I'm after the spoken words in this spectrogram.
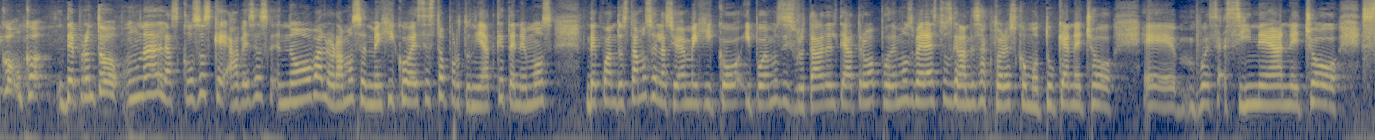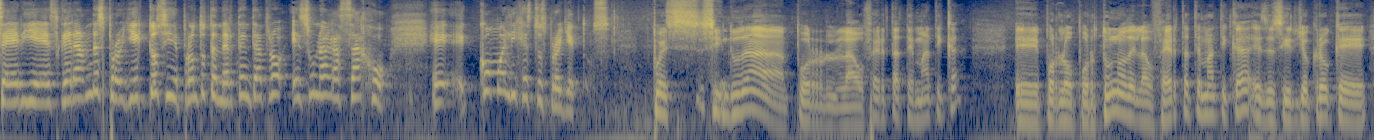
co- co- de pronto una de las cosas que a veces no valoramos en México es esta oportunidad que tenemos de cuando estamos en la Ciudad de México y podemos disfrutar del teatro, podemos ver a estos grandes actores como tú que han hecho eh, pues cine, han hecho series, grandes proyectos y de pronto tenerte en teatro es un agasajo. Eh, ¿Cómo eliges tus proyectos? Pues sin duda por la oferta temática, eh, por lo oportuno de la oferta temática, es decir, yo creo que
